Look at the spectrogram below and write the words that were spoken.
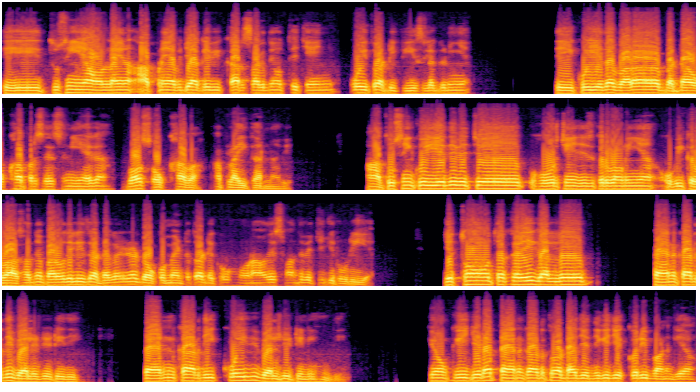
ਤੇ ਤੁਸੀਂ ਆਨਲਾਈਨ ਆਪਣੇ ਆਪ ਜਾ ਕੇ ਵੀ ਕਰ ਸਕਦੇ ਹੋ ਉੱਥੇ ਚੇਂਜ ਕੋਈ ਤੁਹਾਡੀ ਫੀਸ ਲੱਗਣੀ ਹੈ। ਤੇ ਕੋਈ ਇਹਦਾ ਬੜਾ ਵੱਡਾ ਔਖਾ ਪ੍ਰੋਸੈਸ ਨਹੀਂ ਹੈਗਾ, ਬਹੁਤ ਸੌਖਾ ਵਾ ਅਪਲਾਈ ਕਰਨਾ ਵੀ। ਹਾਂ, ਤੁਸੀਂ ਕੋਈ ਇਹਦੇ ਵਿੱਚ ਹੋਰ ਚੇਂਜਸ ਕਰਵਾਉਣੀ ਆ ਉਹ ਵੀ ਕਰਵਾ ਸਕਦੇ ਹੋ, ਪਰ ਉਹਦੇ ਲਈ ਤੁਹਾਡਾ ਕੋਲ ਜਿਹੜਾ ਡਾਕੂਮੈਂਟ ਤੁਹਾਡੇ ਕੋਲ ਹੋਣਾ, ਉਹਦੇ ਸੰਬੰਧ ਵਿੱਚ ਜ਼ਰੂਰੀ ਹੈ। ਜਿੱਥੋਂ ਤੱਕ ਰਹੀ ਗੱਲ, ਪੈਨ ਕਾਰਡ ਦੀ ਵੈਲਿਡਿਟੀ ਦੀ, ਪੈਨ ਕਾਰਡ ਦੀ ਕੋਈ ਵੀ ਵੈਲਿਡਿਟੀ ਨਹੀਂ ਹੁੰਦੀ। ਕਿਉਂਕਿ ਜਿਹੜਾ ਪੈਨ ਕਾਰਡ ਤੁਹਾਡਾ ਜ਼ਿੰਦਗੀ 'ਚ ਇੱਕ ਵਾਰੀ ਬਣ ਗਿਆ,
